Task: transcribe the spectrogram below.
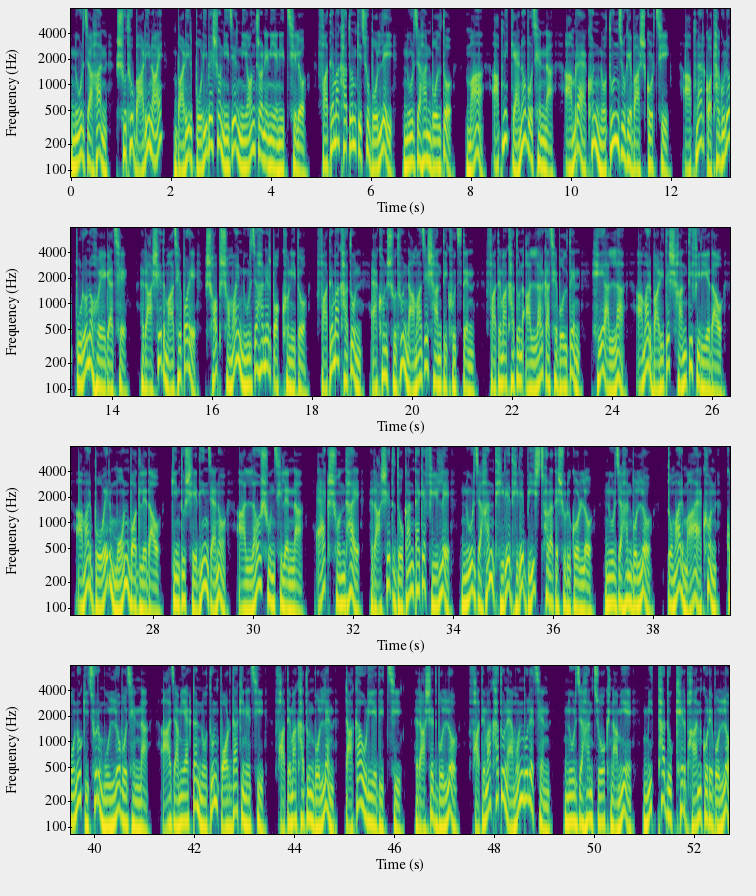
নূরজাহান শুধু বাড়ি নয়, বাড়ির পরিবেশও নিজের নিয়ন্ত্রণে নিয়ে নিচ্ছিল। ফাতেমা খাতুন কিছু বললেই নূরজাহান বলতো, মা, আপনি কেন বোঝেন না, আমরা এখন নতুন যুগে বাস করছি। আপনার কথাগুলো পুরনো হয়ে গেছে রাশেদ মাঝে পড়ে সব সময় নূরজাহানের পক্ষ নিত। ফাতেমা খাতুন এখন শুধু নামাজে শান্তি খুঁজতেন। ফাতেমা খাতুন আল্লাহর কাছে বলতেন, হে আল্লাহ, আমার বাড়িতে শান্তি ফিরিয়ে দাও, আমার বউয়ের মন বদলে দাও। কিন্তু সেদিন যেন আল্লাহ শুনছিলেন না। এক সন্ধ্যায় রাশেদ দোকান থেকে ফিরলে নূরজাহান ধীরে ধীরে বিষ ছড়াতে শুরু করল। নূরজাহান বলল, তোমার মা এখন কোনো কিছুর মূল্য বোঝেন না। আজ আমি একটা নতুন পর্দা কিনেছি। ফাতেমা খাতুন বললেন, টাকা উড়িয়ে দিচ্ছি। রাশেদ বলল, ফাতেমা খাতুন এমন বলেছেন? নূরজাহান চোখ নামিয়ে মিথ্যা দুঃখের ভান করে বলল,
